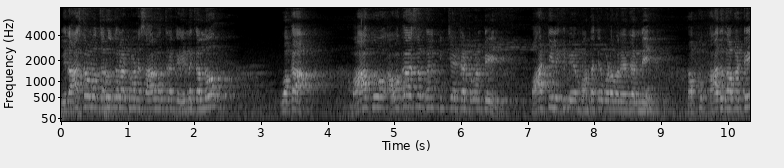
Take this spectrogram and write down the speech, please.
ఈ రాష్ట్రంలో జరుగుతున్నటువంటి సార్వత్రిక ఎన్నికల్లో ఒక మాకు అవకాశం కల్పించేటటువంటి పార్టీలకి మేము మద్దతు ఇవ్వడం అనేదాన్ని తప్పు కాదు కాబట్టి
